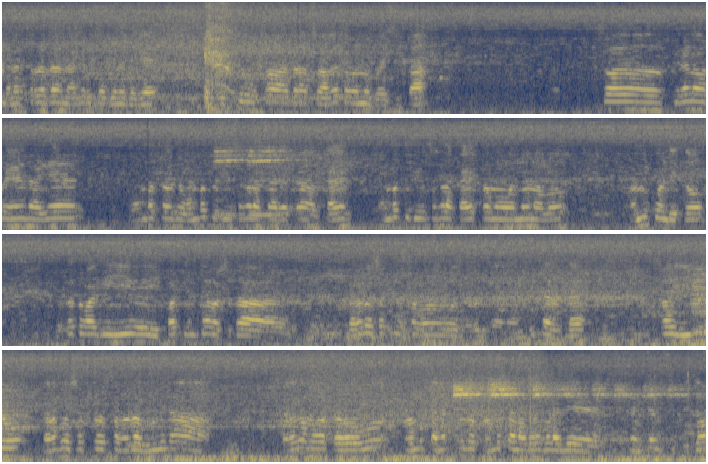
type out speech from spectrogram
ಕನಕರದ ನಾಗರಿಕ ಜನತೆಗೆ ಉತ್ಸುಕವಾದ ಸ್ವಾಗತವನ್ನು ಬಯಸುತ್ತಾ, ಸೊ, ಕಿರಣ್ ಅವರು ಹೇಳಿದಾಗೆ ಒಂಬತ್ತು ಒಂಬತ್ತು ದಿವಸಗಳ ಕಾರ್ಯಕ್ರಮ ಕಾರ್ಯ ಒಂಬತ್ತು ದಿವಸಗಳ ಕಾರ್ಯಕ್ರಮವನ್ನು ನಾವು ಹಮ್ಮಿಕೊಂಡಿದ್ದು ಸತತವಾಗಿ ಈ ಇಪ್ಪತ್ತೆಂಟನೇ ವರ್ಷದ ಕರಗೋಶಕ್ತೋತ್ಸವ ನಡೀತಾ ಇರುತ್ತೆ ಸೊ ಇಂದು ಕರಗೋಶಕ್ತೋತ್ಸವದ ಹೂವಿನ ಕರಗ ಮಹೋತ್ಸವವು ಪ್ರಮುಖ ನಗರದ ಪ್ರಮುಖ ನಗರಗಳಲ್ಲಿ ಸಂಚರಿಸುತ್ತಿದ್ದು,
